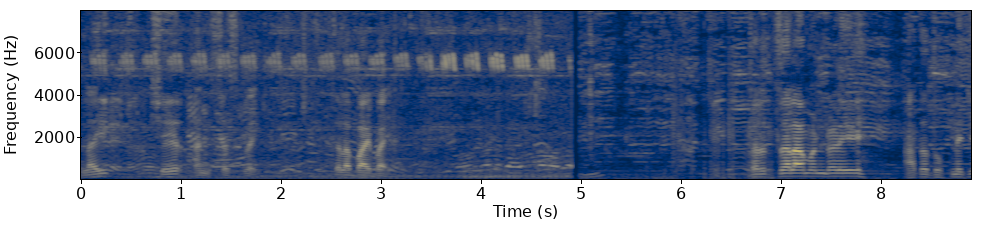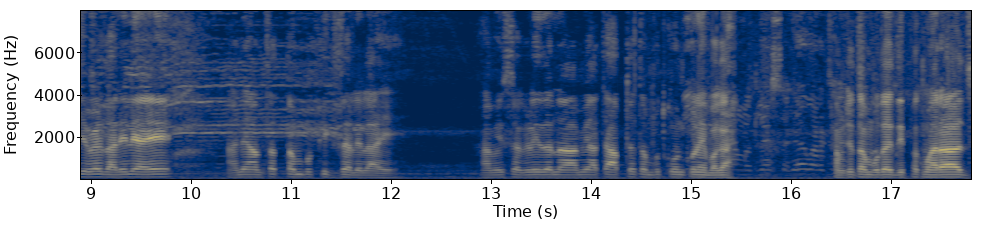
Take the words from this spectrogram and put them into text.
लाईक शेअर आणि सबस्क्राईब चला बाय बाय तर चला मंडळी आता झोपण्याची वेळ झालेली आहे आणि आमचा तंबू फिक्स झालेला आहे. आम्ही सगळेजण आम्ही आता आमच्या तंबूत कोण कोण आहे बघा. आमच्या तंबूत आहे दीपक महाराज.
